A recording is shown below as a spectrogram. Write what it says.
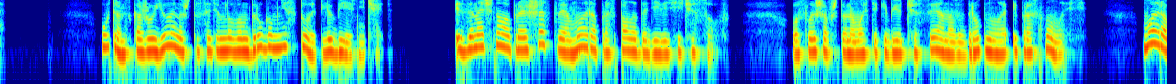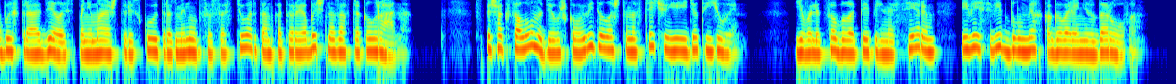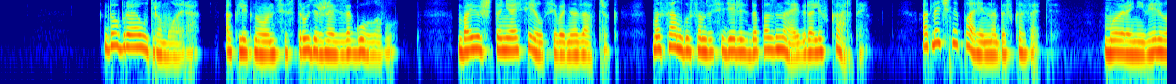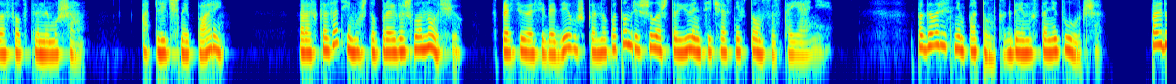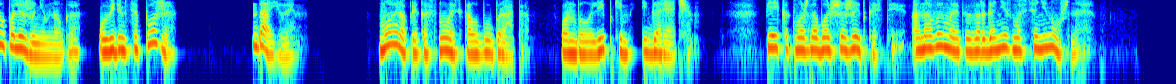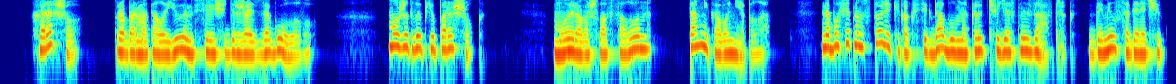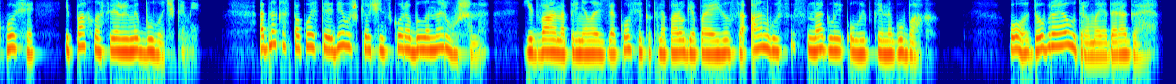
Утром скажу Юину, что с этим новым другом не стоит любезничать. Из-за ночного происшествия Мойра проспала до девяти часов. Услышав, что на мостике бьют часы, она вздрогнула и проснулась. Мойра быстро оделась, понимая, что рискует разминуться со Стюартом, который обычно завтракал рано. Спеша к салону, девушка увидела, что навстречу ей идет Юин. Его лицо было пепельно-серым, и весь вид был, мягко говоря, нездоровым. «Доброе утро, Мойра», — окликнул он сестру, держась за голову. «Боюсь, что не осилил сегодня завтрак. Мы с Ангусом засиделись допоздна, играли в карты. Отличный парень, надо сказать. Мойра не верила собственным ушам. Отличный парень? Рассказать ему, что произошло ночью? Спросила себя девушка, но потом решила, что Юэн сейчас не в том состоянии. Поговорю с ним потом, когда ему станет лучше. Пойду полежу немного. Увидимся позже? Да, Юэн. Мойра прикоснулась к колбу брата. Он был липким и горячим. Пей как можно больше жидкости, она вымоет из организма все ненужное. «Хорошо», — пробормотал Юэн, все еще держась за голову. «Может, выпью порошок». Мойра вошла в салон, там никого не было. На буфетном столике, как всегда, был накрыт чудесный завтрак, дымился горячий кофе и пахло свежими булочками. Однако спокойствие девушки очень скоро было нарушено, Едва она принялась за кофе, как на пороге появился Ангус с наглой улыбкой на губах. «О, доброе утро, моя дорогая!»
